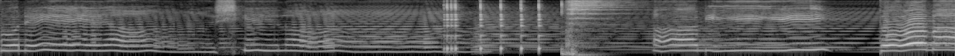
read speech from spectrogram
বনে আসিলাম। আমি তোমায়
